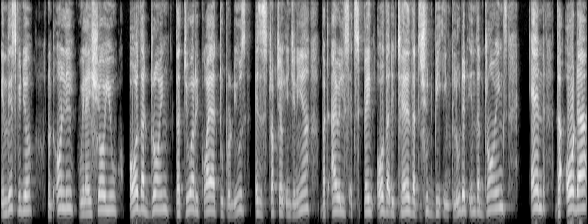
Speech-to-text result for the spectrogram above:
in this video, not only will I show you all the drawing that you are required to produce as a structural engineer, but I will explain all the details that should be included in the drawings and the order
